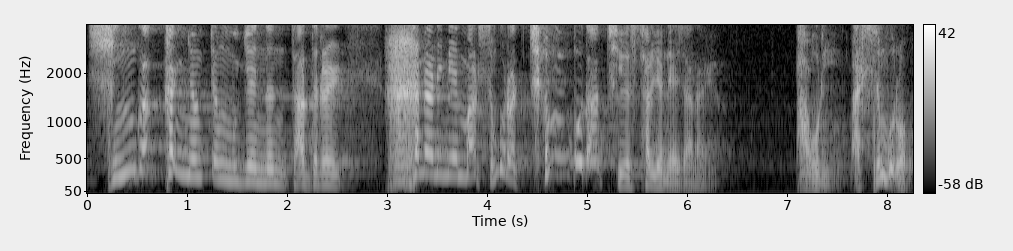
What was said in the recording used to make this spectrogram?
심각한 영적 문제 있는 자들을 하나님의 말씀으로 전부 다 지어 살려내잖아요. 바울이 말씀으로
